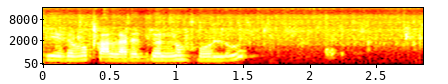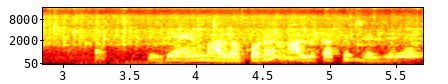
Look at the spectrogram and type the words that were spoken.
দিয়ে দেবো কালারের জন্য হলুদ। দিয়ে আমি ভালো করে আলুটাকে ভেজে নেব।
